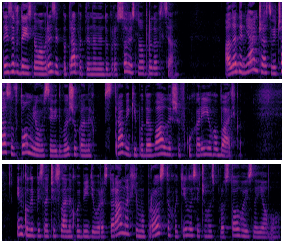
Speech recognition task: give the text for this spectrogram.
та й завжди існував ризик потрапити на недобросовісного продавця. Але Дем'ян час від часу втомлювався від вишуканих страв, які подавали шеф-кухарі його батька. Інколи після численних обідів у ресторанах йому просто хотілося чогось простого і знайомого,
